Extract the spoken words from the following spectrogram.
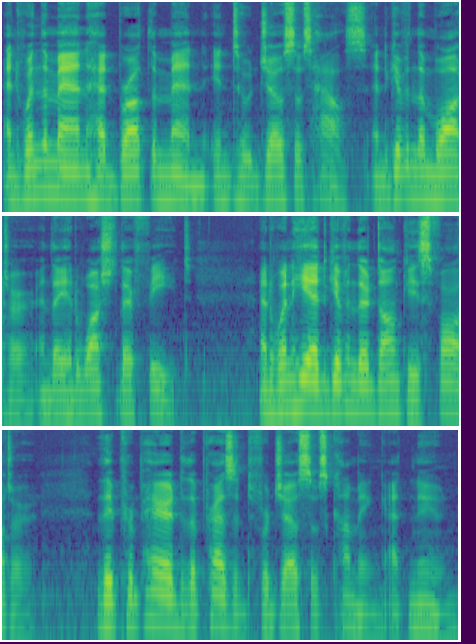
And when the man had brought the men into Joseph's house, and given them water, and they had washed their feet, and when he had given their donkeys fodder, they prepared the present for Joseph's coming at noon,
